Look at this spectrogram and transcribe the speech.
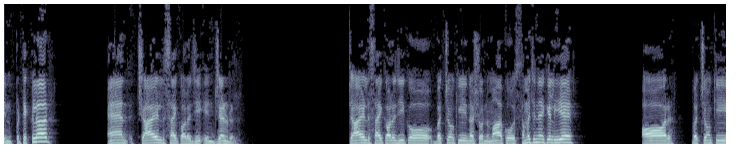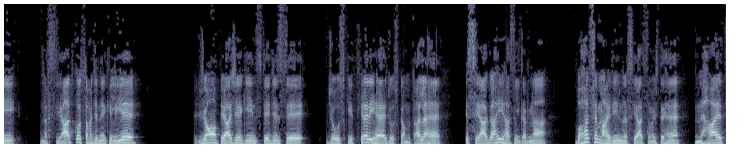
in particular and child psychology in general child psychology کو بچوں کی نشو و نما کو سمجھنے کے لیے اور بچوں کی نفسیات کو سمجھنے کے لیے یو پیاچے کی ان اسٹیجز سے جو اس کی تھھیوری ہے جو اس کا مطالعہ ہے اس سے آگاہی حاصل کرنا بہت سے ماہرین نفسیات سمجھتے ہیں نہایت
